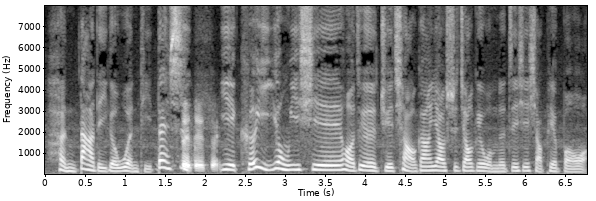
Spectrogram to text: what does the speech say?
很大的一个问题，但是对对对，也可以用一些哦这个诀窍，刚刚药师教给我们的这些小撇步哦，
